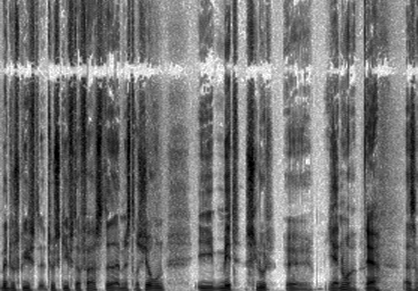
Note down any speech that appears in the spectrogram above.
men du skifter, du skifter først administration i midt-slut øh, januar. Ja. Altså,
